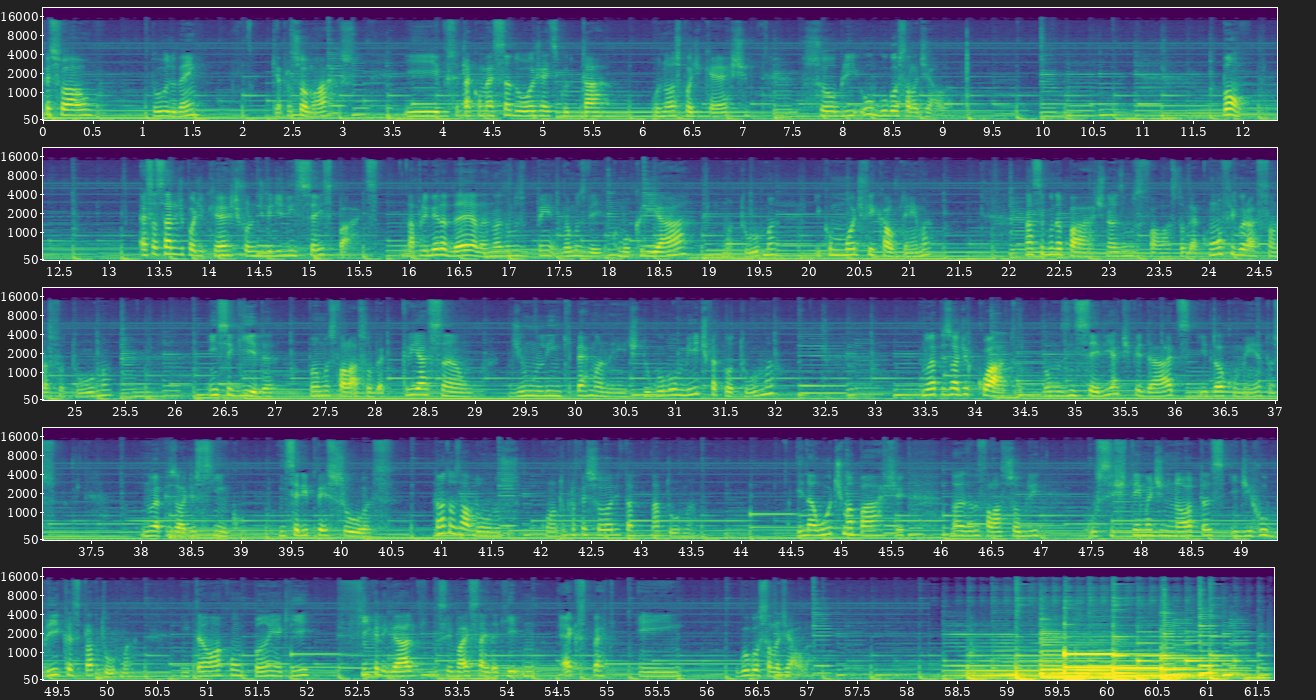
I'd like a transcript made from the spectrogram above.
pessoal, tudo bem? Aqui é o professor Marcos e você está começando hoje a escutar o nosso podcast sobre o Google Sala de Aula. Bom, essa série de podcast foram divididas em seis partes. Na primeira dela, nós vamos, vamos ver como criar uma turma e como modificar o tema. Na segunda parte, nós vamos falar sobre a configuração da sua turma. Em seguida, vamos falar sobre a criação de um link permanente do Google Meet para a tua turma. No episódio 4, vamos inserir atividades e documentos. No episódio 5, inserir pessoas, tanto os alunos quanto professores na turma. E na última parte, nós vamos falar sobre o sistema de notas e de rubricas para a turma. Então acompanhe aqui, fica ligado que você vai sair daqui um expert em Google Sala de Aula.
